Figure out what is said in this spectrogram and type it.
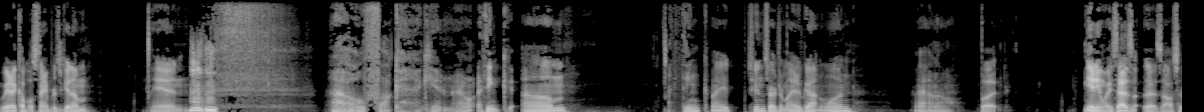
We had a couple snipers get them, and mhm. oh fuck, I can't. I don't. I think. Um, I think my platoon sergeant might have gotten one. I don't know, but anyways, that's that's also.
